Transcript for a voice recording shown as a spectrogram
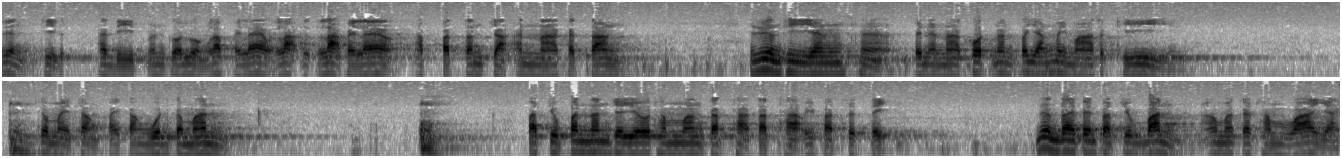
เรื่องที่อดีตมันก็ล่วงลับไปแล้ว ละละไปแล้ว อัปปัตตัญจะอนาคตัง เรื่องที่ยังเป็นอนาคตนั่นก็ยังไม่มาสักที ก็ไม่ต้องไปกังวลกับมัน ปัจจุบันนันจะโยธรรมังตัทธะตัทธะวิปัสสติ เรื่องใดเป็นปัจจุบัน เอามากระทำไว้อย่าง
